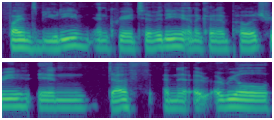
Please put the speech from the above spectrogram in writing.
finds beauty and creativity and a kind of poetry in death and a, a real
